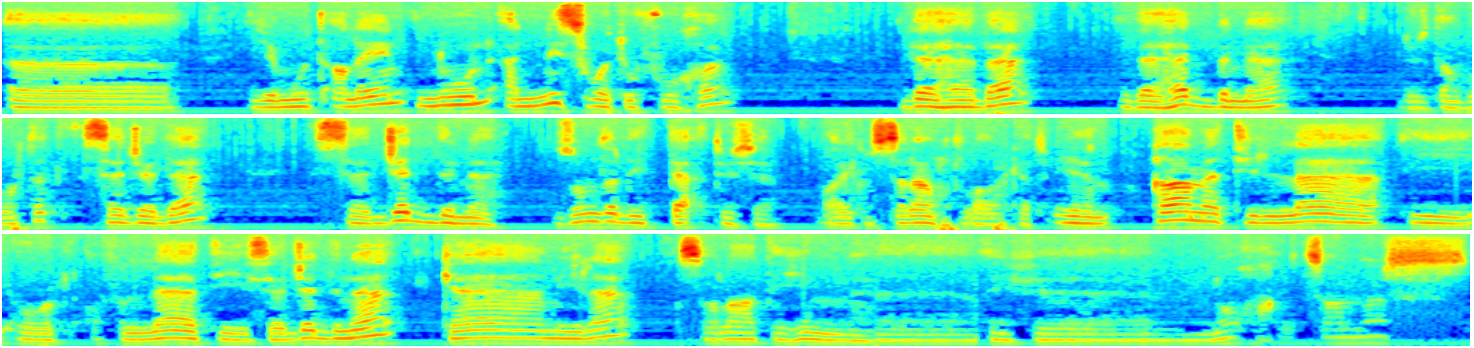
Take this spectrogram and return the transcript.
uh, je moet alleen noon en niswa toevoegen. Dhahaba, dhahabna, dus dan wordt het sajada, sajadna, zonder die ta tussen. Walaikum salam wa barakatuh. Idan, qamat illai of allati sajadna kamila salatihin. Uh, even nog iets anders.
